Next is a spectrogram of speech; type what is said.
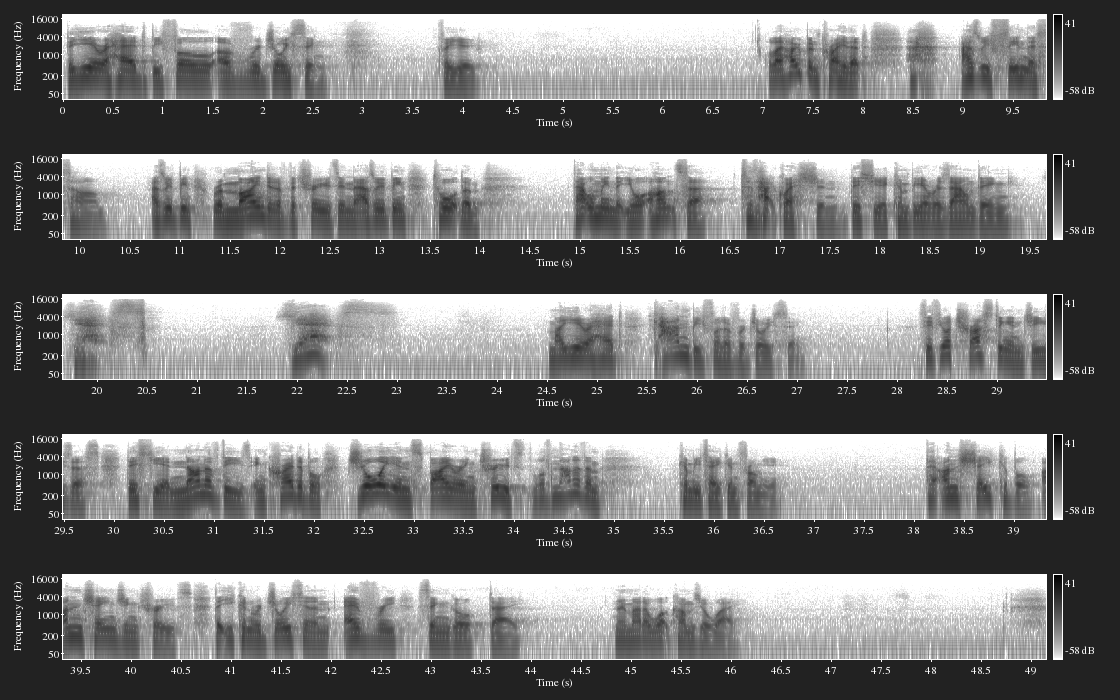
the year ahead be full of rejoicing for you? Well, I hope and pray that uh, as we've seen this psalm, as we've been reminded of the truths in there, as we've been taught them, that will mean that your answer to that question this year can be a resounding yes. Yes my year ahead can be full of rejoicing. See, if you're trusting in Jesus this year, none of these incredible, joy inspiring truths, well, none of them can be taken from you. They're unshakable, unchanging truths that you can rejoice in every single day, no matter what comes your way.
